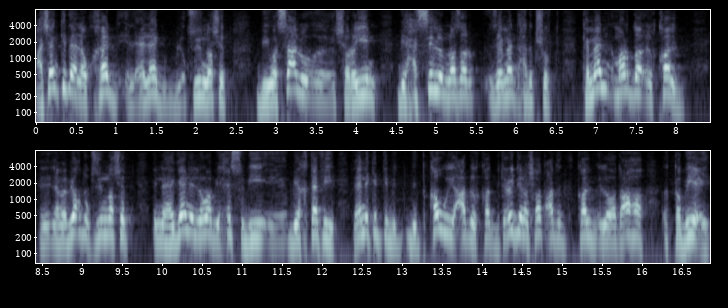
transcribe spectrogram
عشان كده لو خد العلاج بالأكسجين النشط بيوسع له آه، الشرايين بيحسن له النظر زي ما أنت حضرتك شفت. كمان مرضى القلب لما بياخدوا اكسجين نشط النهجان اللي هم بيحسوا بيه بيختفي. لأنك انت بت- بتقوي عضلة القلب بتعيدي نشاط عضلة القلب اللي وضعها الطبيعي.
